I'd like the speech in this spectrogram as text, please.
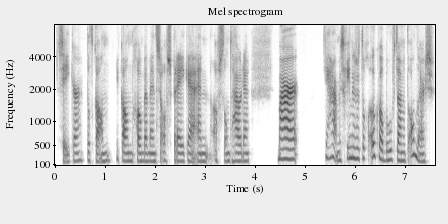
Zeker, dat kan. Ik kan gewoon bij mensen afspreken en afstand houden. Maar ja, misschien is er toch ook wel behoefte aan wat anders.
